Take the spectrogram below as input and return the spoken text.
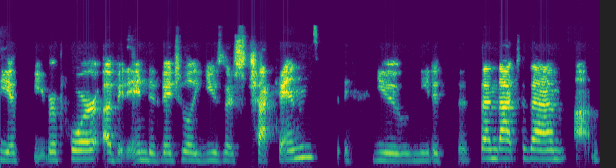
CSV report of an individual user's check-ins if you needed to send that to them. Um,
